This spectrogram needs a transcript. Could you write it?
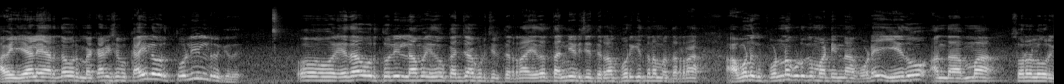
அவன் ஏழையாக இருந்தால் ஒரு மெக்கானிக் கையில் ஒரு தொழில் இருக்குது. ஓ ஏதாவது ஒரு தொழில் இல்லாமல் ஏதோ கஞ்சா குடிச்சிட்டு தர்றான் ஏதோ தண்ணி அடிச்சு தர்றான் பொறிக்கத்தனமாக தர்றான். அவனுக்கு பொண்ணை கொடுக்க மாட்டேன்னா கூட ஏதோ அந்த அம்மா சொல்கிறல ஒரு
